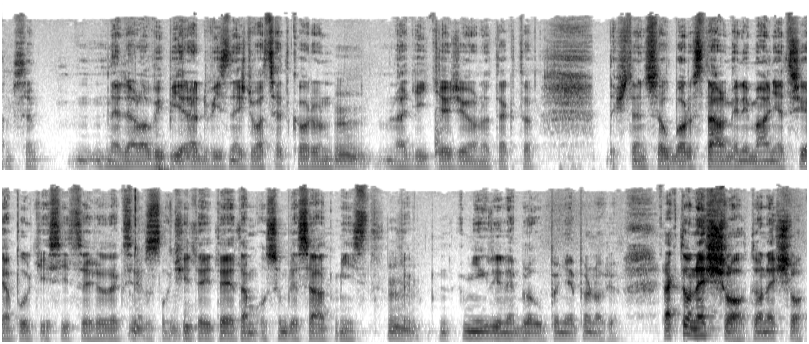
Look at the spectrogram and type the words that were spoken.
Tam se nedalo vybírat víc než 20 korun hmm. na dítě, že ono, tak to, když ten soubor stál minimálně 3,5 tisíce, že, tak si Jasně. počítejte, je tam 80 míst. Hmm. Tak nikdy nebylo úplně plno. Že? Tak to nešlo, to nešlo.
